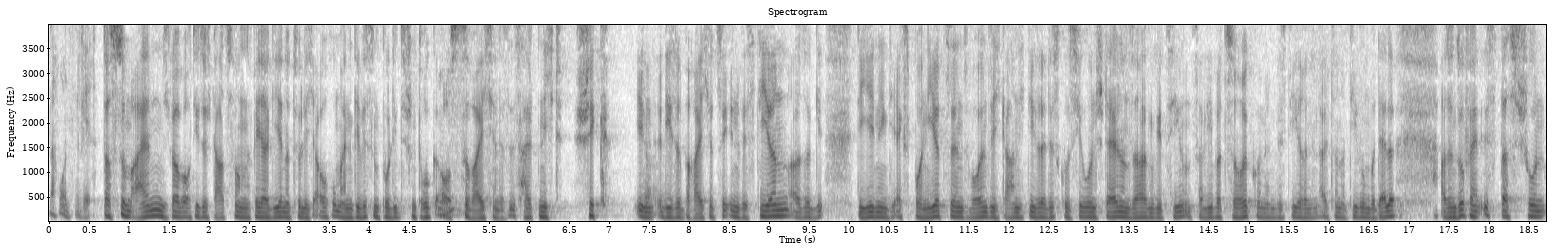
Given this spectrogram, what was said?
nach unten geht. Das zum einen. Ich glaube, auch diese Staatsfonds reagieren natürlich auch, um einen gewissen politischen Druck auszuweichen. Es ist halt nicht schick, in diese Bereiche zu investieren. Also ge- diejenigen, die exponiert sind, wollen sich gar nicht dieser Diskussion stellen und sagen, wir ziehen uns da lieber zurück und investieren in alternative Modelle. Also insofern ist das schon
